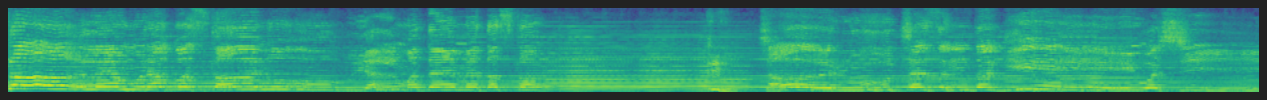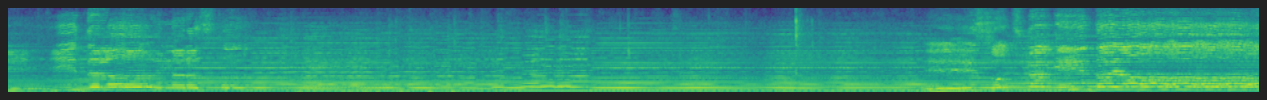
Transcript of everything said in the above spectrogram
سال عمر گستانو یلمدے میں دستا چارو چه زندگی وشی دلا نرستا یارا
